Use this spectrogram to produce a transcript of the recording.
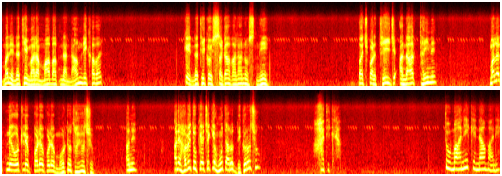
મને નથી મારા મા બાપના નામની ખબર? કે નથી કોઈ સગાવાલાનો સ્નેહ? બચપણથી જ અનાથ થઈને મલકને ઓટલે પડ્યો પડ્યો મોટો થયો છું. અને અને હવે તું કહે છે કે હું તારો દીકરો છું? હા, દીકરા. તું માને કે ના માને?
